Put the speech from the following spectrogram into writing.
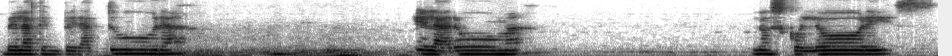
de la temperatura, el aroma, los colores,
